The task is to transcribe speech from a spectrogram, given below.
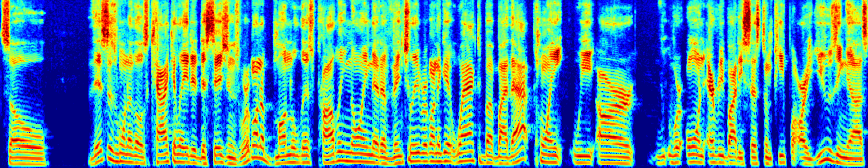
So this is one of those calculated decisions. We're going to bundle this, probably knowing that eventually we're going to get whacked. But by that point, we are we're on everybody's system. People are using us.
